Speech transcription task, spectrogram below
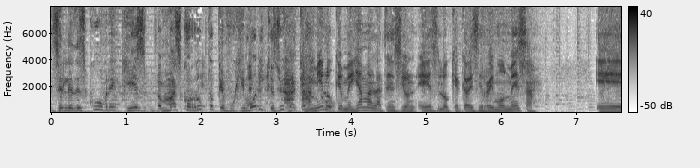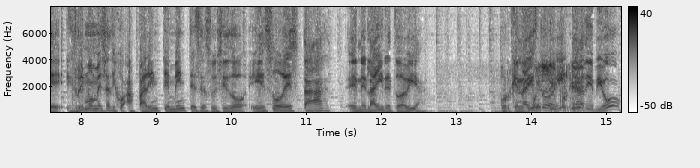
se le descubre que es más corrupto que Fujimori, que su hija a, a, mí lo que me llama la atención es lo que acaba de decir Raymond Mesa. Eh, Raymond Mesa dijo, aparentemente se suicidó. Eso está en el aire todavía. Porque nadie, pues nadie vio.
